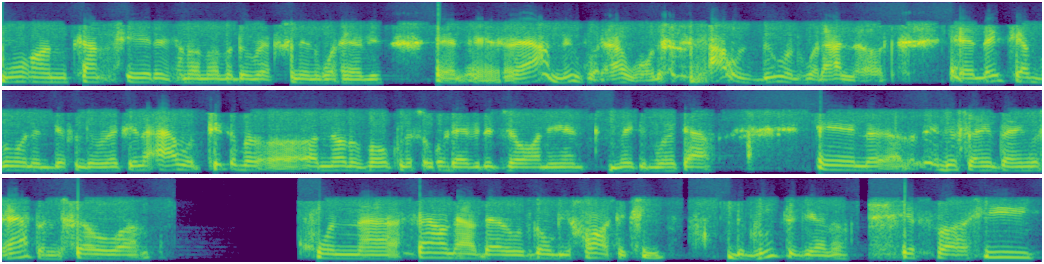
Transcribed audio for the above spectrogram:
one kind of headed in another direction and what have you. And, and I knew what I wanted. I was doing what I loved. And they kept going in different directions. I would pick up a, a, another vocalist or whatever to join in to make it work out. And uh, the same thing would happen. So uh, when I found out that it was going to be hard to keep the group together, if uh, he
